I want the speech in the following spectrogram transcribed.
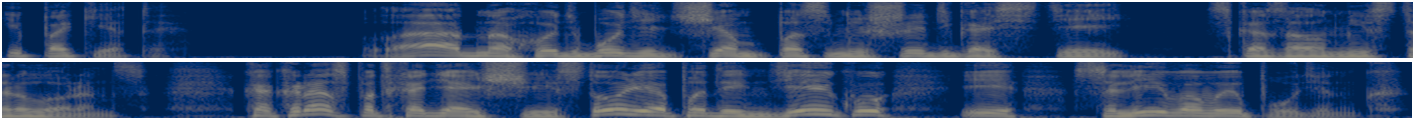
и пакеты. Ладно, хоть будет чем посмешить гостей, сказал мистер Лоренс. «Как раз подходящая история под индейку и сливовый пудинг».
